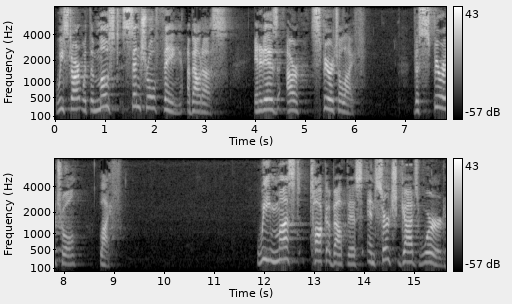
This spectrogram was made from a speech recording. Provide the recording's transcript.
we start with the most central thing about us, and it is our spiritual life. The spiritual life. We must talk about this and search God's Word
